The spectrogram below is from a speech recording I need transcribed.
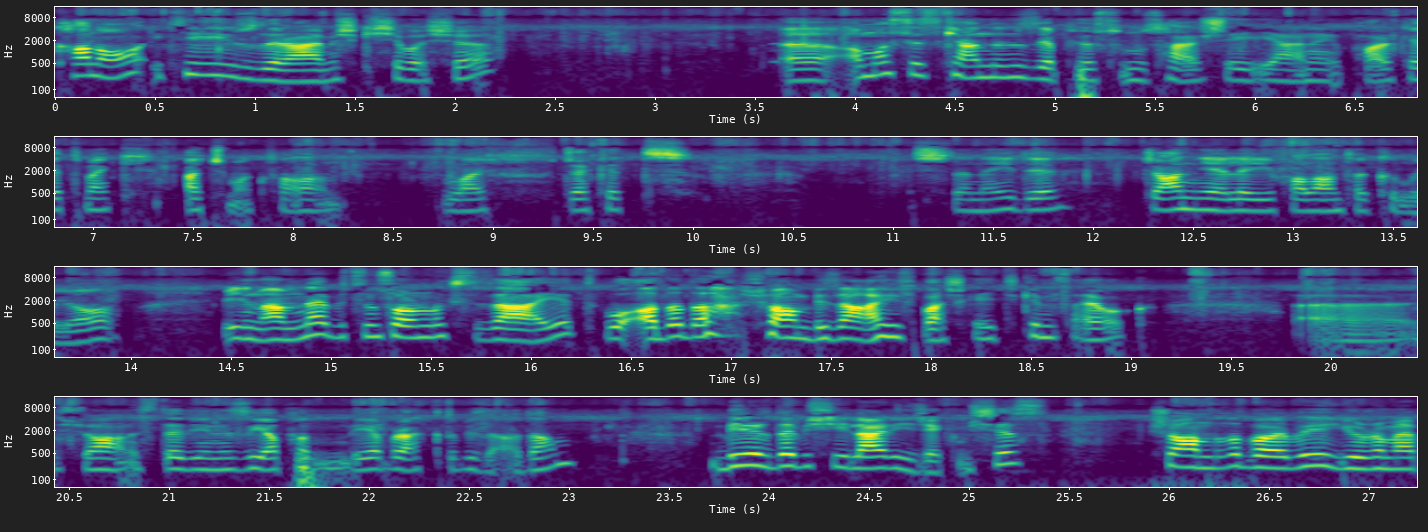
Kano 200 liraymış kişi başı. E, ama siz kendiniz yapıyorsunuz her şeyi. Yani park etmek, açmak falan. Life jacket işte neydi? Can yeleği falan takılıyor. Bilmem ne. Bütün sorumluluk size ait. Bu ada da şu an bize ait. Başka hiç kimse yok. Ee, şu an istediğinizi yapın diye bıraktı bize adam. Bir de bir şeyler yiyecekmişiz. Şu anda da böyle bir yürüme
